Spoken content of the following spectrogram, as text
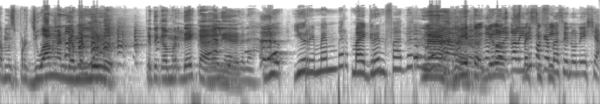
teman seperjuangan zaman dulu, ketika merdeka kali ya. Benar. You, you remember my grandfather? Nah. gitu. Nah, kalau kali ini pakai bahasa Indonesia.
